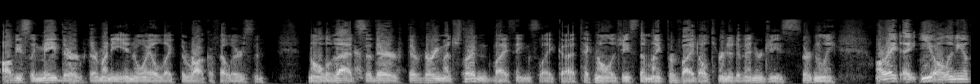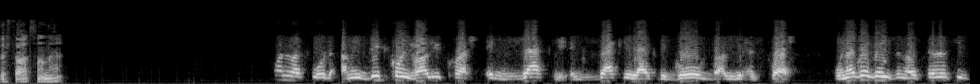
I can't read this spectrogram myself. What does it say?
obviously made their, their money in oil, like the Rockefellers and, and all of that. So they're they're very much threatened by things like uh, technologies that might provide alternative energies. Certainly. All right, uh, Eyal, any other thoughts on that? One last word. I mean, Bitcoin value crashed exactly, exactly like the gold value has crashed. Whenever there is an alternative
